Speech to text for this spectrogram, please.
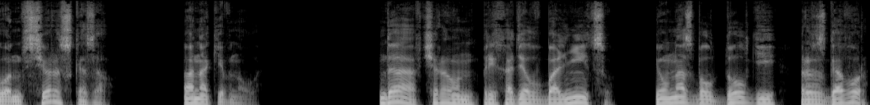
Он все рассказал? Она кивнула. Да, вчера он приходил в больницу, и у нас был долгий разговор,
